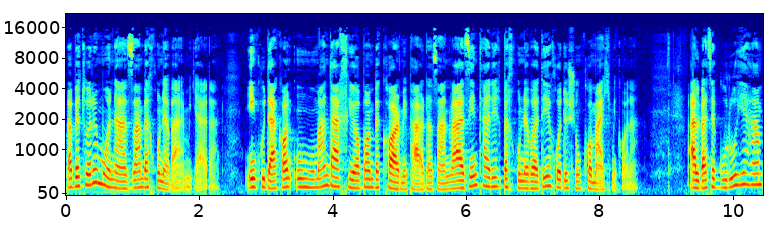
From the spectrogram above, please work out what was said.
و به طور منظم به خونه برمیگردند این کودکان عموما در خیابان به کار می‌پردازند و از این طریق به خانواده خودشون کمک می‌کنند البته گروهی هم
